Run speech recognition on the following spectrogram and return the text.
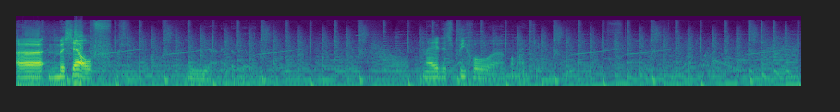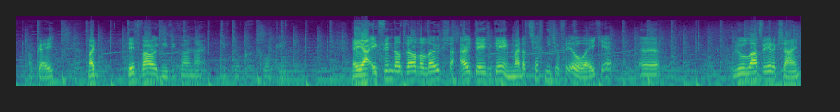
Eh, mezelf. Ja, nee, dat wil je niet. Nee, dit spiegel eh, momentje. Oké. Maar dit wou ik niet. Ik wou naar TikTok klokking. Nee, ja, ik vind dat wel de leukste uit deze game. Maar dat zegt niet zoveel, weet je. Eh, ik bedoel, laten we eerlijk zijn.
